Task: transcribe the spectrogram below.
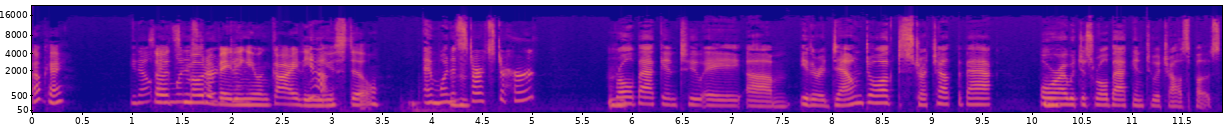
Okay. You know, So it's when it motivating to- you and guiding Yeah. you still. And when it starts to hurt, roll back into a um, either a down dog to stretch out the back, or I would just roll back into a child's pose.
